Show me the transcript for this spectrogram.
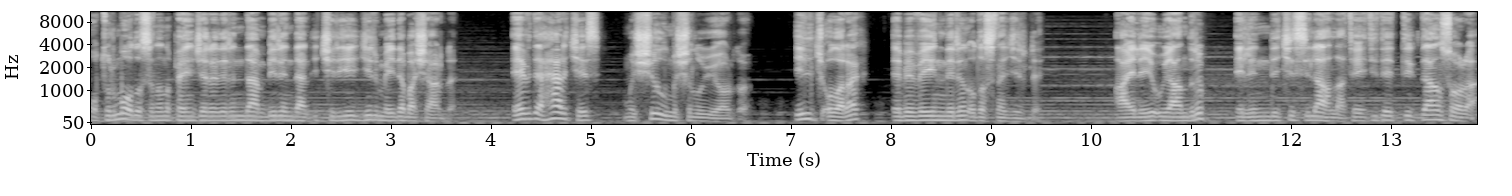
Oturma odasının pencerelerinden birinden içeriye girmeyi de başardı. Evde herkes mışıl mışıl uyuyordu. İlk olarak ebeveynlerin odasına girdi. Aileyi uyandırıp elindeki silahla tehdit ettikten sonra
